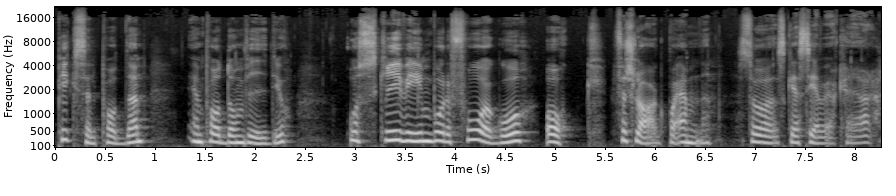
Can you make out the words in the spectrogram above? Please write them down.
Pixelpodden, en podd om video och skriv in både frågor och förslag på ämnen så ska jag se vad jag kan göra.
